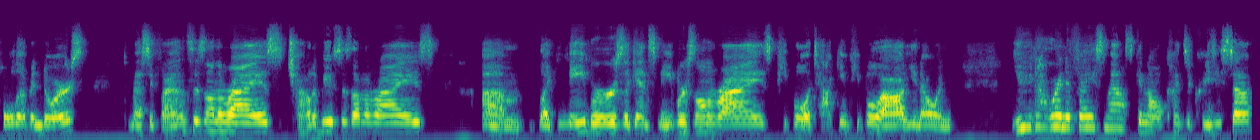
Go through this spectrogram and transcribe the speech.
holed up indoors, domestic violence is on the rise, child abuse is on the rise, um, like neighbors against neighbors on the rise, people attacking people out, you know, and you not wearing a face mask and all kinds of crazy stuff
